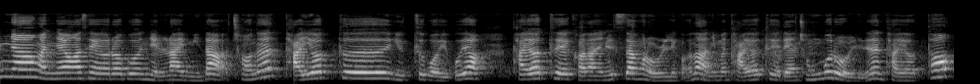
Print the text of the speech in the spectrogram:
안녕 안녕하세요 여러분. 옐라입니다. 저는 다이어트 유튜버이고요. 다이어트에 관한 일상을 올리거나 아니면 다이어트에 대한 정보를 올리는 다이어터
